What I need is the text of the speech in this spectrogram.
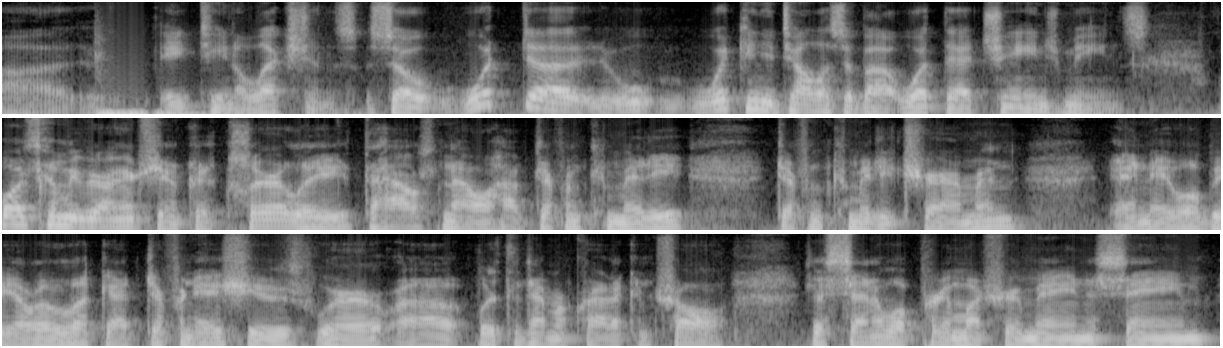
2018 elections. So, what, uh, what can you tell us about what that change means? Well, it's going to be very interesting because clearly the House now will have different committee, different committee chairman, and they will be able to look at different issues where uh, with the Democratic control. The Senate will pretty much remain the same,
